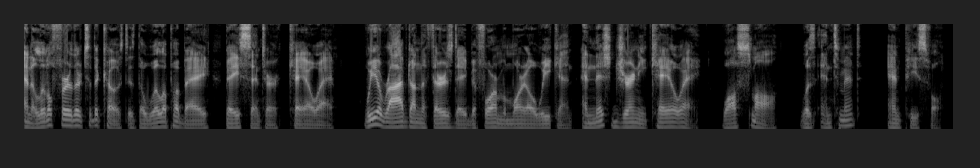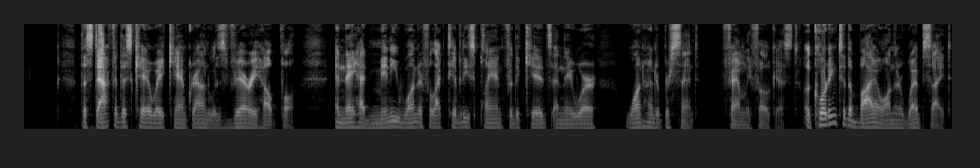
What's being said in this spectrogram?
and a little further to the coast is the Willapa Bay Bay Center KOA. We arrived on the Thursday before Memorial Weekend, and this journey KOA, while small, was intimate and peaceful. The staff at this KOA campground was very helpful, and they had many wonderful activities planned for the kids, and they were 100% family focused. According to the bio on their website,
